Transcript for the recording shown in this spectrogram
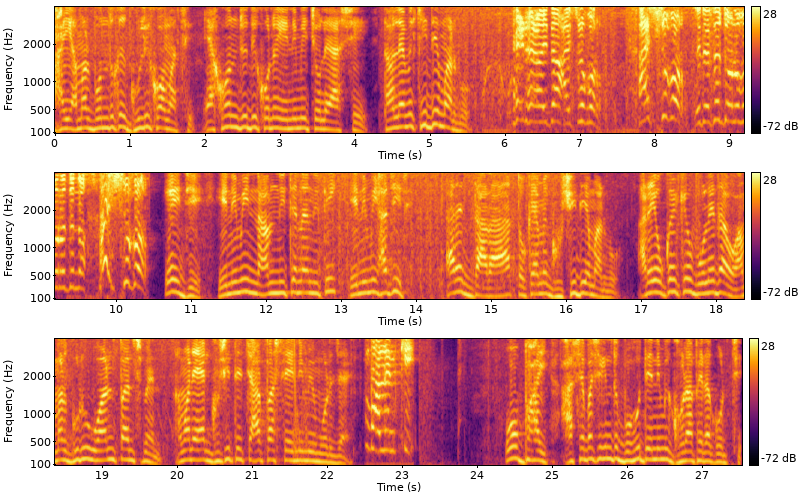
ভাই আমার বন্ধুকে গুলি কম আছে। এখন যদি কোনো এনিমি চলে আসে তাহলে আমি কি দিয়ে মারবো? এটা এটা হাস্যকর হাস্যকর। এই দেশের জনগণের জন্য হাস্যকর। এই যে এনিমির নাম নিতে না নিতেই এনিমি হাজির। আরে দাঁড়া তোকে আমি ঘুষি দিয়ে মারবো। আরে ওকে কেউ বলে দাও আমার গুরু ওয়ান পাঞ্চম্যান আমার এক ঘুষিতে চার পাঁচটা এনিমি মরে যায়। বলেন কি? ও ভাই আশেপাশে কিন্তু বহুত এনিমি ঘোরাফেরা করছে।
